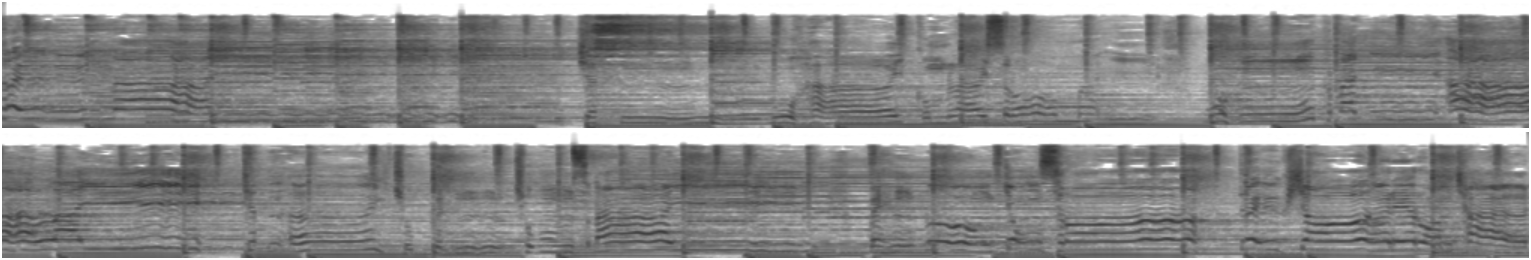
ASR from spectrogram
ត្រូវណាយចិត្តហើយគុំឡើយស្រមៃបួសផ្ដាច់អាឡ័យចិត្តអើយ ឈប់គិតឈប់ស្ដាយបេះដូងចុងស្រត្រូវខ្យល់រារាំឆើត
